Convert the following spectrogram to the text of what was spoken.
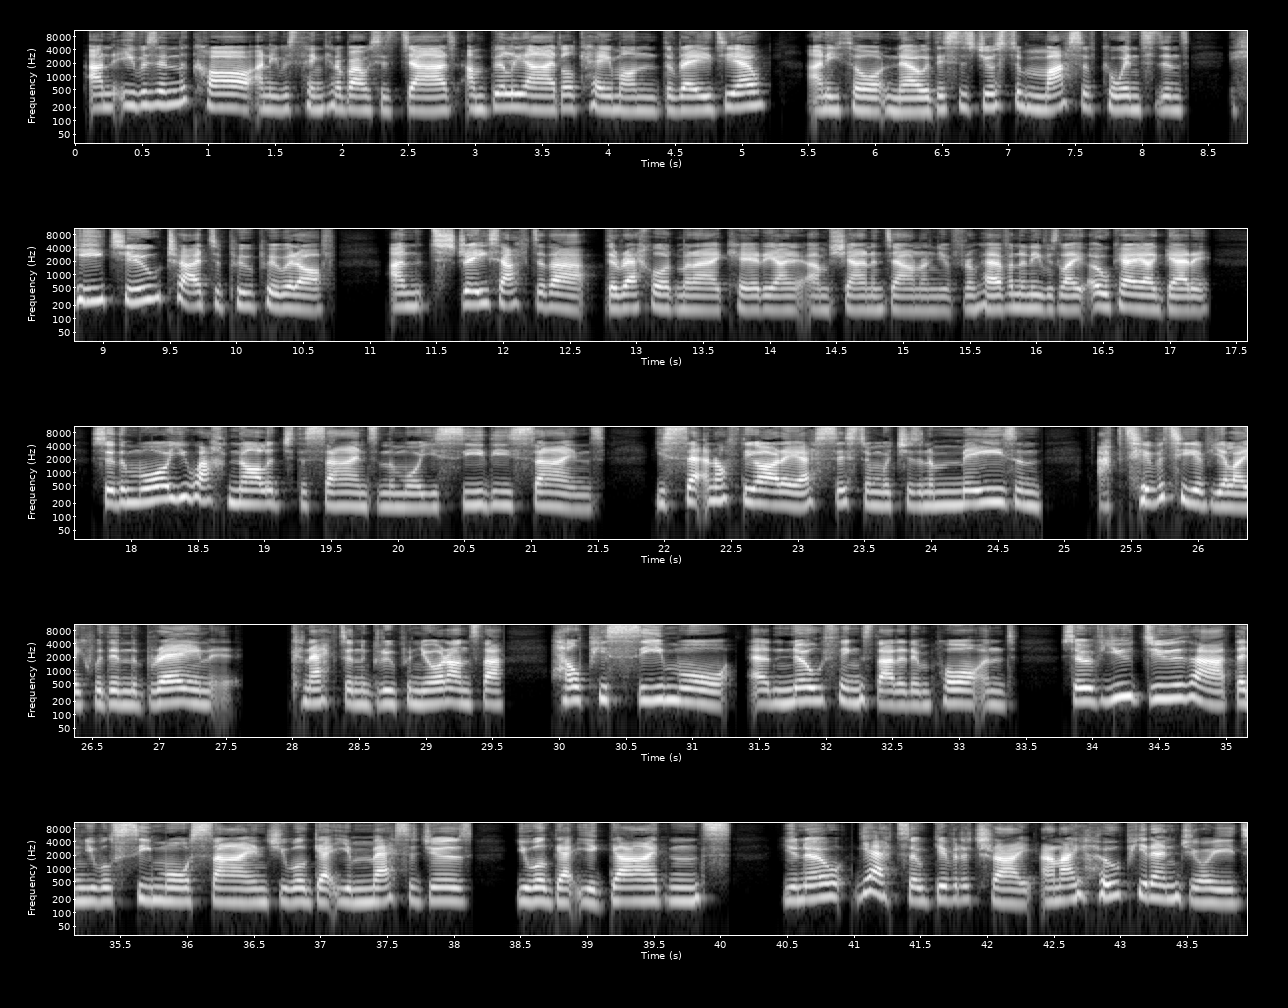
And he was in the car and he was thinking about his dad, and Billy Idol came on the radio and he thought, no, this is just a massive coincidence. He too tried to poo poo it off. And straight after that, the record Mariah Carey, I, am shining down on you from heaven. And he was like, okay, I get it. So the more you acknowledge the signs and the more you see these signs, you're setting off the RAS system, which is an amazing activity of your life within the brain, connecting a group of neurons that help you see more and know things that are important. So if you do that, then you will see more signs, you will get your messages, you will get your guidance, you know? Yeah, so give it a try. And I hope you enjoyed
